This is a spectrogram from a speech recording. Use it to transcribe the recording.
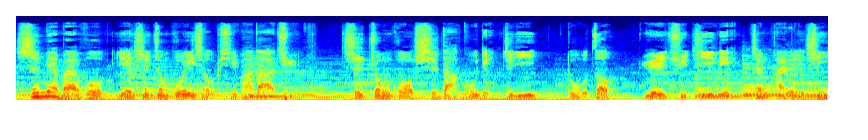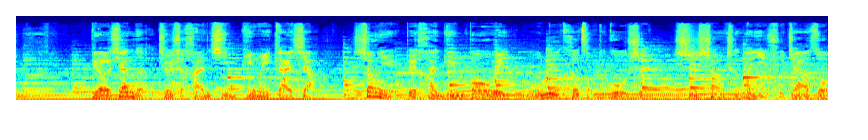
十面埋伏也是中国一首琵琶大曲，是中国十大古典之一，独奏，乐曲激烈，震撼人心。表现的就是韩信兵围垓下，项羽被汉军包围，无路可走的故事，是上乘的艺术佳作。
